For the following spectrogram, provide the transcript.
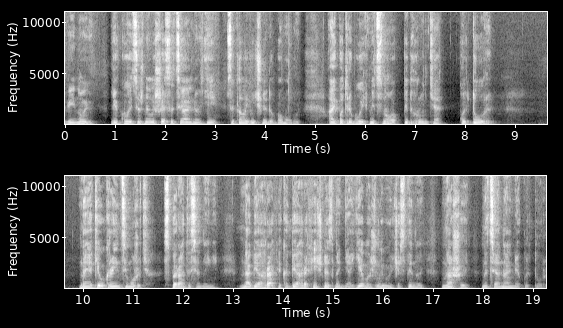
війною, лікуються ж не лише соціальною і психологічною допомогою, а й потребують міцного підґрунтя культури, на яке українці можуть спиратися нині. На біографіка, біографічне знання є важливою частиною нашої національної культури.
